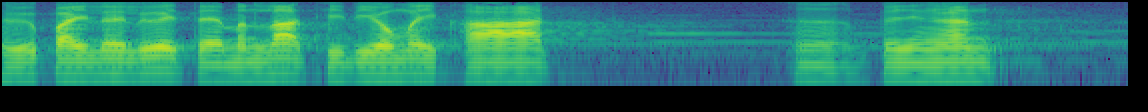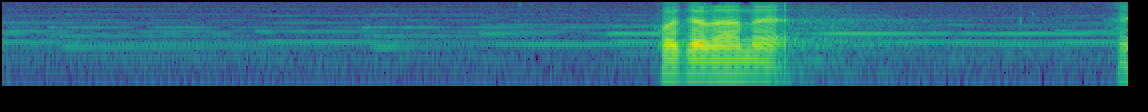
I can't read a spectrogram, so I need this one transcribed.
ถือไปเรื่อยๆ แต่มันละทีเดียวไม่ขาดอ่าเป็นอย่างนั้น เพราะฉะนั้นเนี่ยให้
